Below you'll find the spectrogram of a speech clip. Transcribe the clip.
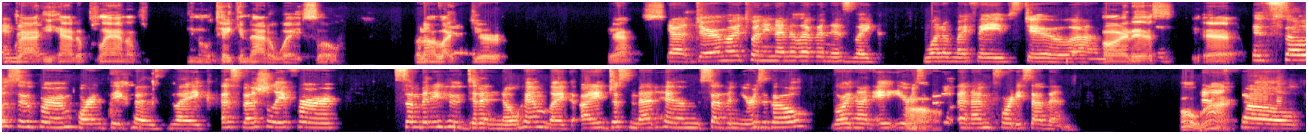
I'm glad He had a plan of, you know, taking that away. So, but I like your, yes. Yeah, Jeremiah 29 11 is like one of my faves too. Um, oh, it is? Yeah. It's so super important because, like, especially for somebody who didn't know him, like, I just met him seven years ago, going on eight years oh. ago, and I'm 47. Oh, right. And so,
